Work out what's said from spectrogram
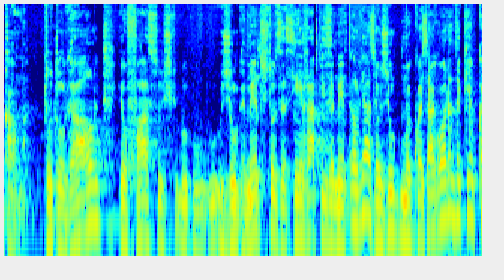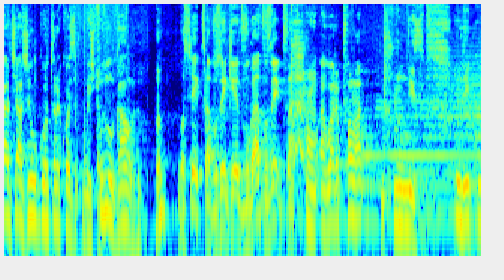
Calma, tudo legal, eu faço os, os julgamentos todos assim rapidamente. Aliás, eu julgo uma coisa agora, daqui a bocado já julgo outra coisa, mas tudo legal. Você é que sabe, você que é advogado, você é que sabe. Bom, Agora, por falar nisso, o Nico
